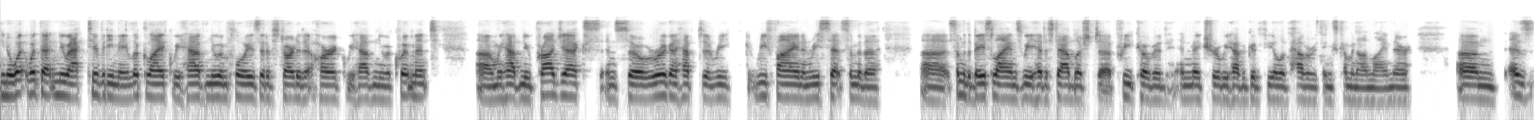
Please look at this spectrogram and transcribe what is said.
you know what, what that new activity may look like. We have new employees that have started at HARC. We have new equipment. Um, we have new projects. And so we're going to have to re refine and reset some of the uh, some of the baselines we had established uh, pre-COVID and make sure we have a good feel of how everything's coming online there. Um, as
